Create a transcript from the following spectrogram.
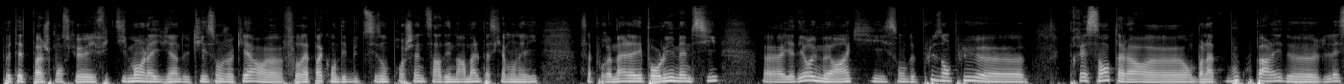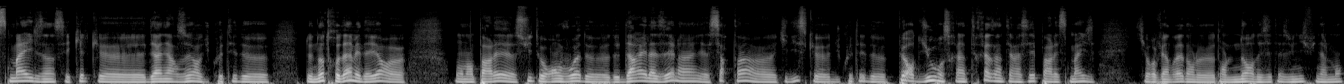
Peut-être pas. Je pense qu'effectivement, là, il vient d'utiliser son joker. Euh, faudrait pas qu'en début de saison prochaine, ça redémarre mal parce qu'à mon avis, ça pourrait mal aller pour lui, même si euh, il y a des rumeurs hein, qui sont de plus en plus euh, pressantes. Alors, on en a beaucoup parlé de Les Miles hein, ces quelques dernières heures du côté de, Notre-Dame. Et d'ailleurs, on en parlait suite au renvoi de, de Darrell. Hein. Il y a certains qui disent que du côté de Purdue, on serait très intéressé par Les Miles, qui reviendrait dans le, dans le nord des États-Unis finalement.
